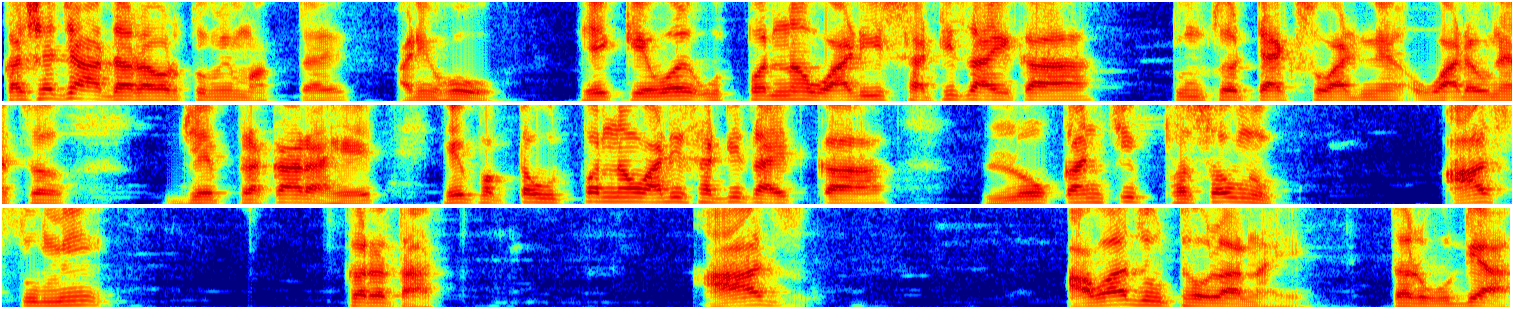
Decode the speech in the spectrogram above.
कशाच्या आधारावर तुम्ही मागताय? आणि हो हे केवळ उत्पन्न वाढीसाठीच आहे का? तुमचं टॅक्स वाढण्या वाढवण्याचं जे प्रकार आहेत हे फक्त उत्पन्न वाढीसाठीच आहेत का? लोकांची फसवणूक आज तुम्ही करत आहात. आज आवाज उठवला नाही तर उद्या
